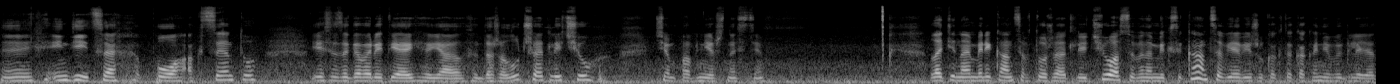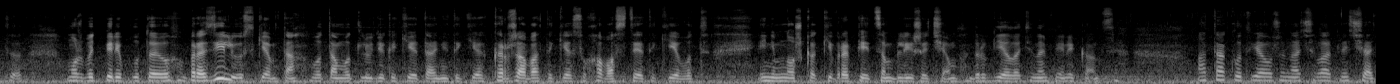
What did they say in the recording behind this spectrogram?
Э, индийца по акценту. Если заговорит, я, я даже лучше отличу, чем по внешности. Латиноамериканцев тоже отличу, особенно мексиканцев. Я вижу как-то, как они выглядят. Может быть, перепутаю Бразилию с кем-то. Вот там вот люди какие-то, они такие коржава, такие суховастые, такие вот. И немножко к европейцам ближе, чем другие латиноамериканцы. А так вот я уже начала отличать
